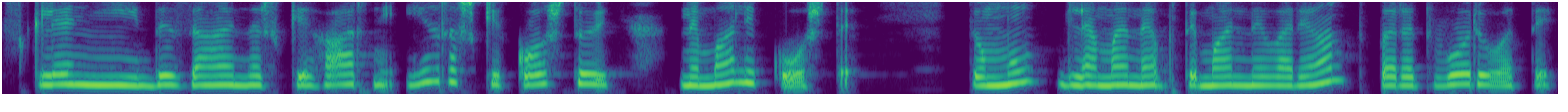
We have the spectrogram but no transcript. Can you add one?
Скляні, дизайнерські, гарні іграшки коштують немалі кошти. Тому для мене оптимальний варіант перетворювати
